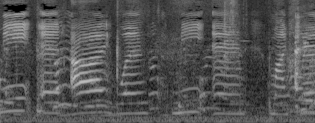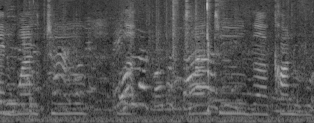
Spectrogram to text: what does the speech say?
me and I went. Me and my friend went to the went to the carnival.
